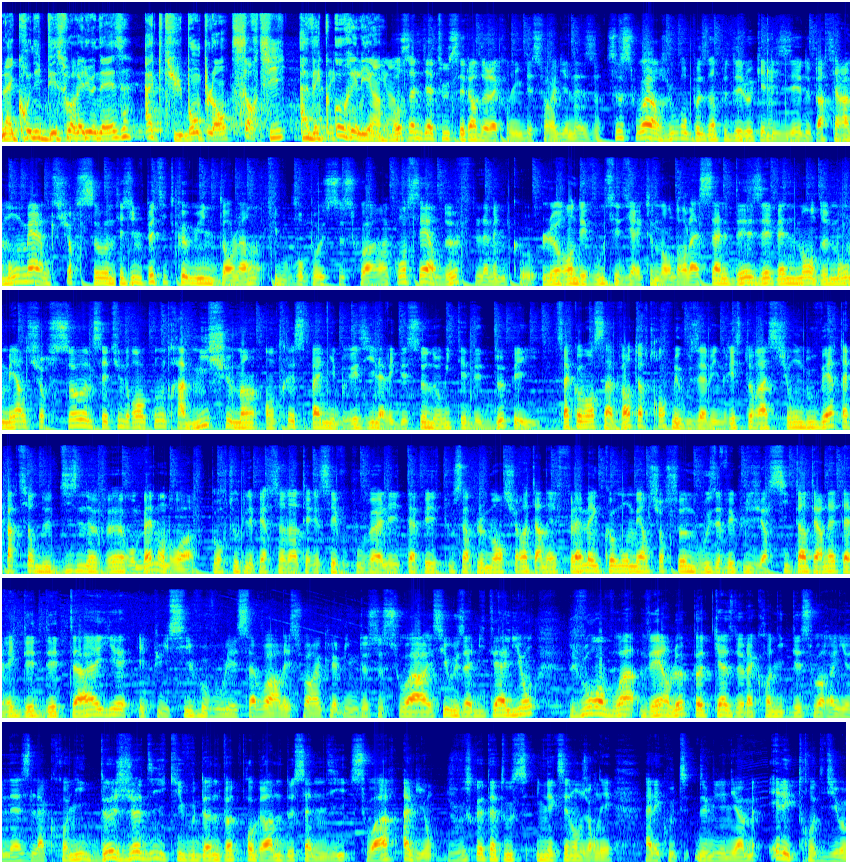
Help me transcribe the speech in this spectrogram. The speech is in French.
La chronique des soirées lyonnaises, actu, bon plan, sortie avec Aurélien. Bon samedi à tous, c'est l'heure de la chronique des soirées lyonnaises. Ce soir, je vous propose un peu délocalisé de partir à Montmerle-sur-Saône. C'est une petite commune dans l'Ain qui vous propose ce soir un concert de flamenco. Le rendez-vous, c'est directement dans la salle des événements de Montmerle-sur-Saône. C'est une rencontre à mi-chemin entre Espagne et Brésil avec des sonorités des deux pays. Ça commence à 20h30, mais vous avez une restauration d'ouverte à partir de 19h au même endroit. Pour toutes les personnes intéressées, vous pouvez aller taper tout simplement sur internet flamenco Montmerle sur Saône. Vous avez plusieurs sites internet avec des détails. Et puis si vous voulez savoir les soirées clubbing de ce soir et si vous habitez à Lyon, je vous renvoie vers le podcast de la chronique des soirées lyonnaises, la chronique de jeudi qui vous donne votre programme de samedi soir à Lyon. Je vous souhaite à tous une excellente journée à l'écoute de Millennium Electro DJ.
